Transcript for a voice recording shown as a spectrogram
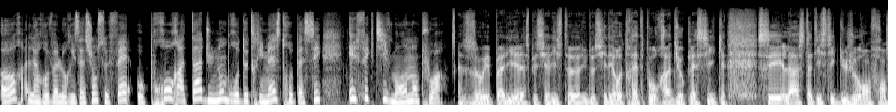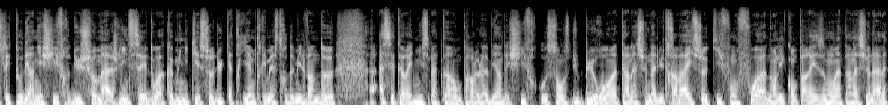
Or, la revalorisation se fait au prorata du nombre de trimestres passés effectivement en emploi. Zoé Pallier, la spécialiste du dossier des retraites pour Radio Classique. C'est la statistique du jour en France, les tout derniers chiffres du chômage. L'INSEE doit communiquer ceux du quatrième trimestre 2022 à 7h30 ce matin. On parle là bien des chiffres au sens du Bureau international du travail, ceux qui font foi dans les comparaisons internationales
